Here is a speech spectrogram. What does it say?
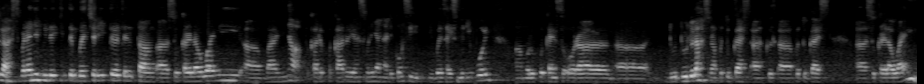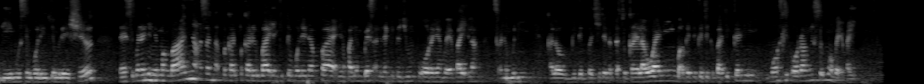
Itulah sebenarnya bila kita bercerita tentang uh, sukarelawan ni uh, banyak perkara-perkara yang sebenarnya nak dikongsi. Even saya sendiri pun uh, merupakan seorang uh, dululah seorang petugas uh, ke, uh, petugas uh, sukarelawan di Muslim Volunteer Malaysia dan sebenarnya memang banyak sangat perkara-perkara baik yang kita boleh dapat. Yang paling best adalah kita jumpa orang yang baik-baik lah. So normally kalau bila bercerita tentang sukarelawan ni, buat kerja-kerja kebajikan ni, mostly orang ni semua baik-baik.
